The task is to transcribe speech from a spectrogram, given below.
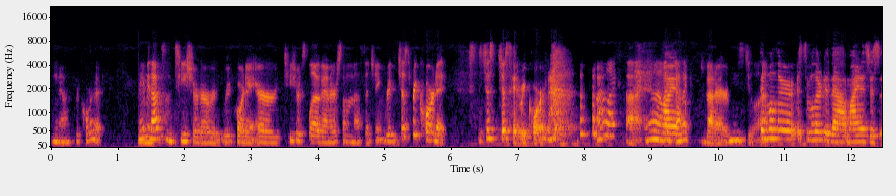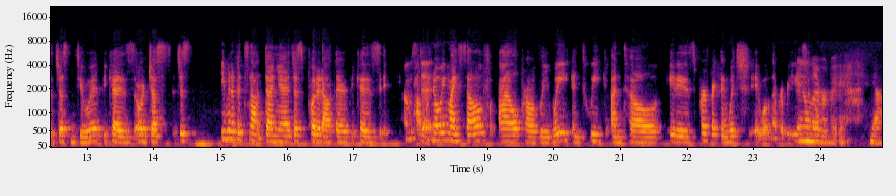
you know, record it. Maybe mm-hmm. that's a t-shirt or recording or t-shirt slogan or some messaging. Re- just record it just just hit record. I like that. Yeah, I like I, that. better. Similar similar to that. Mine is just just do it because or just just even if it's not done yet, just put it out there because Post it. knowing myself, I'll probably wait and tweak until it is perfect, and which it will never be. It'll so. never be. Yeah,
